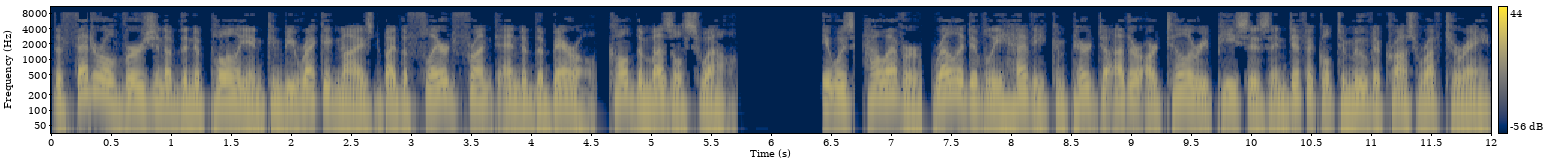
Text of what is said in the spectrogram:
The Federal version of the Napoleon can be recognized by the flared front end of the barrel, called the muzzle swell. It was, however, relatively heavy compared to other artillery pieces and difficult to move across rough terrain.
